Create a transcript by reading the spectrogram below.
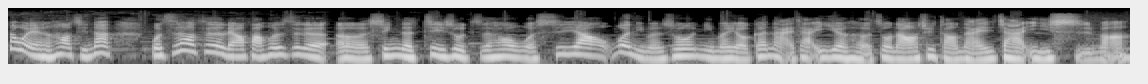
那我也很好奇，那我知道这个疗法或者这个呃新的技术之后，我是要问你们说，你们有跟哪一家医院合作，然后去找哪一家医师吗？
